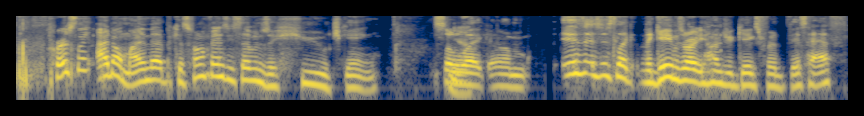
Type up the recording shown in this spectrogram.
personally, I don't mind that because Final Fantasy VII is a huge game. So Yeah. like, um, is it's just like the game is already 100 gigs for this half.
